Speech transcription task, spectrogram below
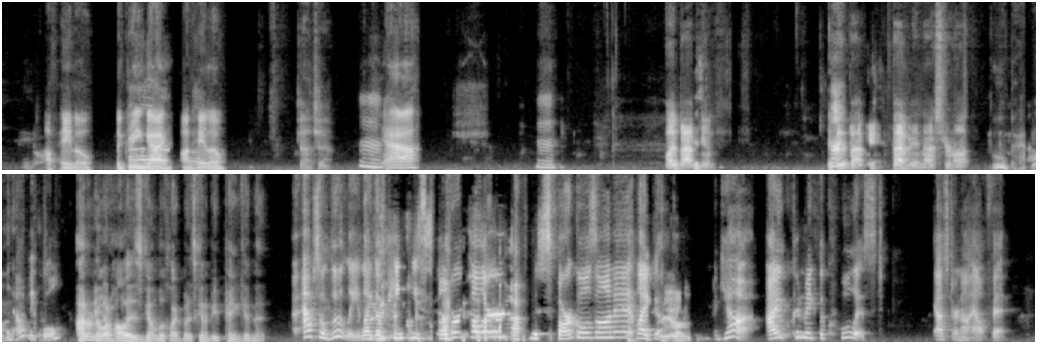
off Halo, the green guy on Oh. Halo. Gotcha. Hmm. Yeah, hmm. Probably Batman. It'd Huh? be a Batman, Batman astronaut. ooh, Oh, Batman. that would be cool. I don't know what Holly is gonna look like, but it's gonna be pink, isn't it? Absolutely, like a pinky silver color with sparkles on it. Like Yeah. yeah, I could make the coolest astronaut outfit.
